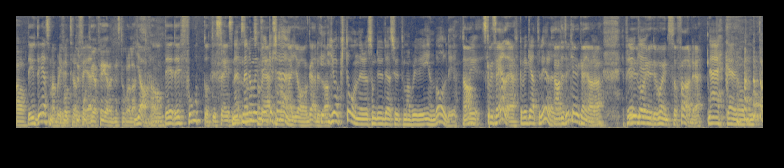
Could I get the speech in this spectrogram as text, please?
Ja. Det är ju det som har blivit fot- du troféer. fotograferar din stora lax. Ja, Ja. Det, det är fotot i sig som, Men, som, men om vi som, tänker är, så som många här. jagar idag. Jokton är det som du dessutom har blivit invald i. Ska, Ja, vi, ska vi säga det? ska vi gratulera dig? Ja, det tycker jag vi kan göra. Du Fredrik, var ju, du var ju inte så för det. Nej, jag är emot det.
